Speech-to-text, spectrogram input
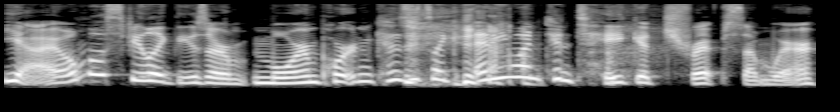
Yeah, I almost feel like these are more important because it's like yeah. anyone can take a trip somewhere.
